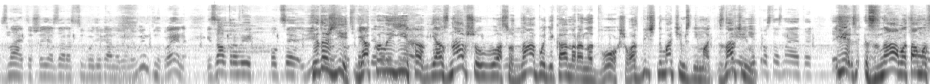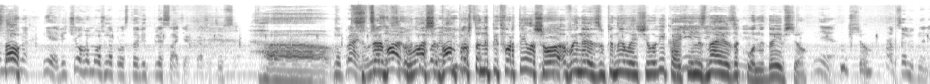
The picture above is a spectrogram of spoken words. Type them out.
знаєте, що я зараз цю бодікамеру не вимкну, правильно? І завтра ви оце відео... Підождіть, я коли їхав, я знав, що у вас одна бодікамера на двох, що у вас більше нема чим знімати. Знав чи ні? Ви просто знаєте... те, І що- знав, від а чого остав. можна- Ні, від чого можна просто відплясати, як кажуть, і все. Е, Ну, правильно, у Це нас же ва- всі вам просто не підфартило, що Ні. ви не зупинили чоловіка, який Ні, не ні, знає ні, ні. закони, да і все. Ні, Ну все. абсолютно ні.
